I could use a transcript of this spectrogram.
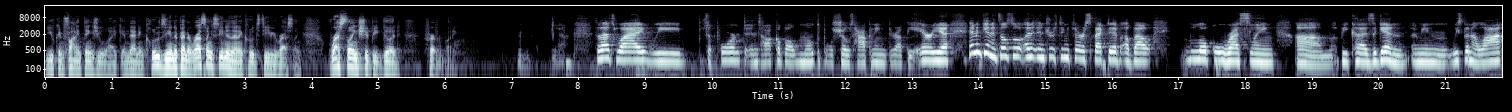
you can find things you like. And that includes the independent wrestling scene and that includes TV wrestling. Wrestling should be good for everybody. Yeah. So that's why we support and talk about multiple shows happening throughout the area. And again, it's also an interesting perspective about local wrestling um because again i mean we spend a lot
